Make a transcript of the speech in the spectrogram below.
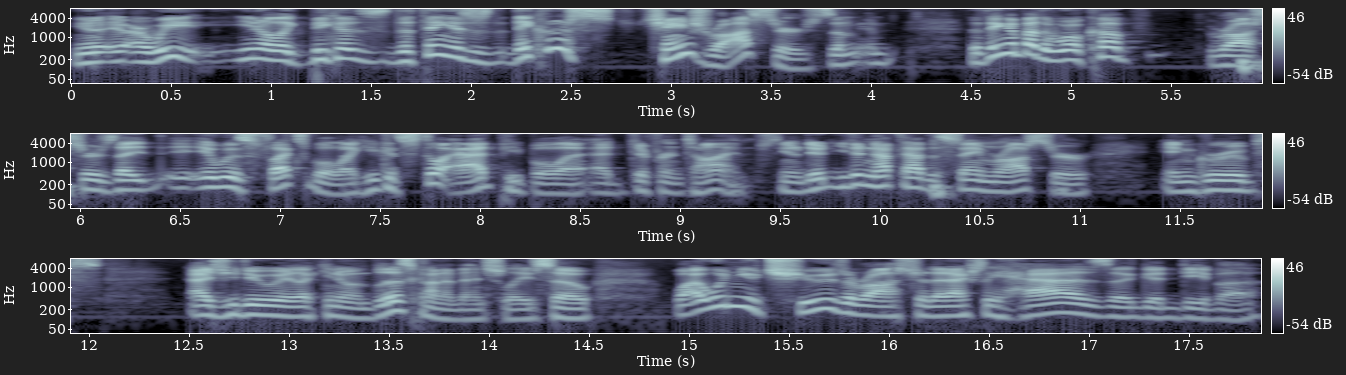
You know, are we, you know, like because the thing is, is they could have changed rosters. I mean, the thing about the World Cup rosters, that it, was flexible. Like you could still add people at, at different times. You know, you didn't have to have the same roster in groups as you do, like you know, in BlizzCon eventually. So why wouldn't you choose a roster that actually has a good D.Va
